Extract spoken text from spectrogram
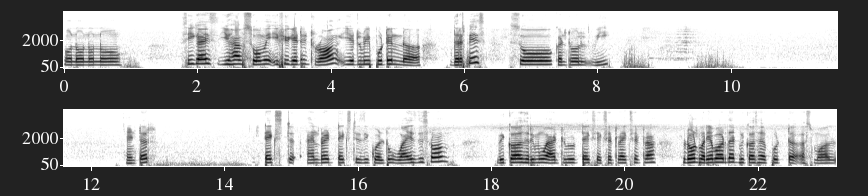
Oh no no no. See guys you have so many if you get it wrong it will be put in uh, the space. So control V. Enter text android text is equal to why is this wrong? Because remove attribute text etc etc so don't worry about that because I put uh, a small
